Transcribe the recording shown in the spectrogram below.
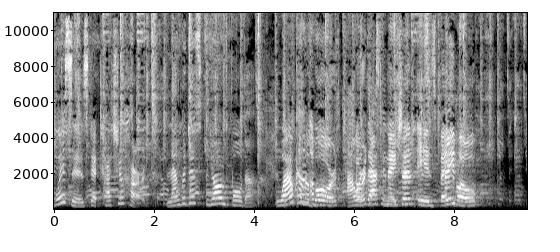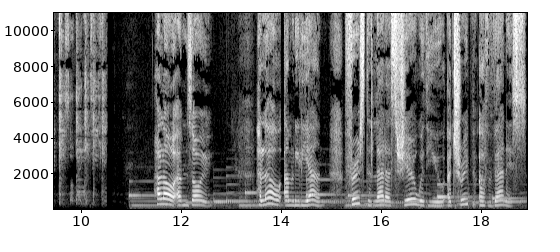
me. Voices that touch your heart. Languages beyond border. Welcome aboard. Our destination is Babel. Hello, I'm Zoe. Hello, I'm Lilian. First, let us share with you a trip of Venice.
